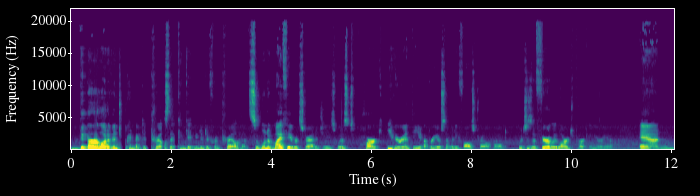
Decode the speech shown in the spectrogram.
there are a lot of interconnected trails that can get you to different trailheads. So one of my favorite strategies was to park either at the Upper Yosemite Falls trailhead, which is a fairly large parking area, and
